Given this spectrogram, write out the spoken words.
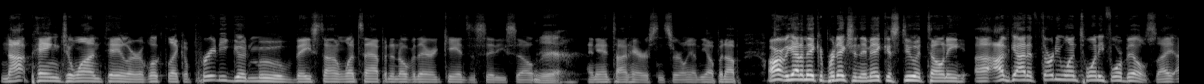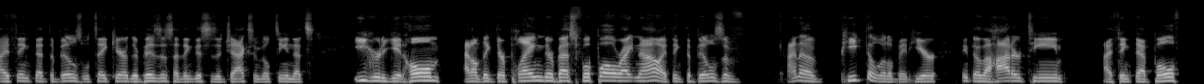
not paying Jawaan Taylor looked like a pretty good move based on what's happening over there in Kansas City. So, yeah. And Anton Harrison certainly on the up and up. All right, we got to make a prediction. They make us do it, Tony. Uh, I've got it 31 24 Bills. I, I think that the Bills will take care of their business. I think this is a Jacksonville team that's eager to get home. I don't think they're playing their best football right now. I think the Bills have kind of peaked a little bit here. I think they're the hotter team. I think that both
